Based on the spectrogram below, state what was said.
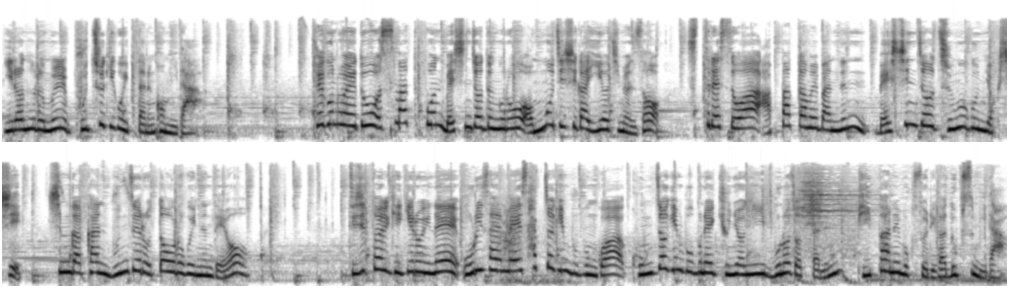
이런 흐름을 부추기고 있다는 겁니다. 퇴근 후에도 스마트폰 메신저 등으로 업무 지시가 이어지면서 스트레스와 압박감을 받는 메신저 증후군 역시 심각한 문제로 떠오르고 있는데요. 디지털 기기로 인해 우리 삶의 사적인 부분과 공적인 부분의 균형이 무너졌다는 비판의 목소리가 높습니다.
